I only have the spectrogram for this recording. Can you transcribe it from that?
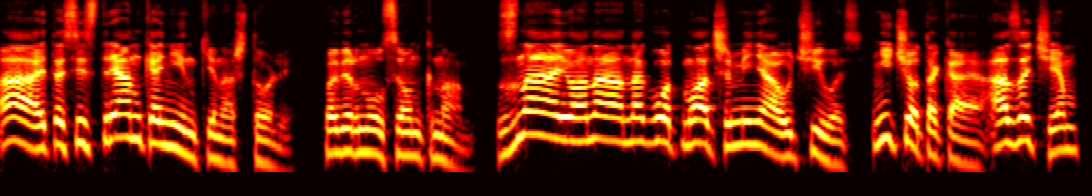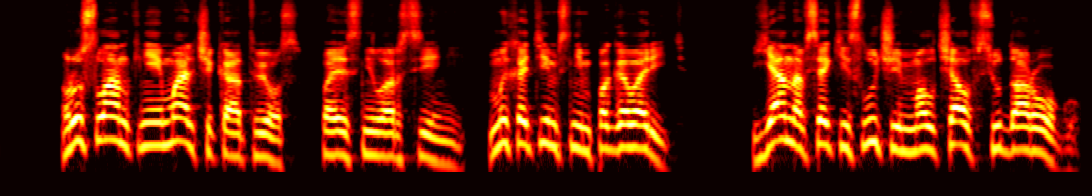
«А, это сестрянка Нинкина, что ли?» Повернулся он к нам. «Знаю, она на год младше меня училась. Ничего такая. А зачем?» «Руслан к ней мальчика отвез», — пояснил Арсений. «Мы хотим с ним поговорить». Я на всякий случай молчал всю дорогу.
